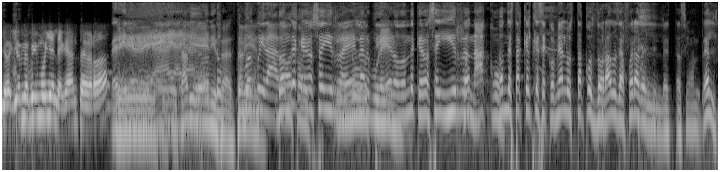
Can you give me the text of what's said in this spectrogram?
yo, yo me fui muy elegante, ¿verdad? Sí, está bien, Isra, está bien. cuidado. ¿Dónde quedó ese Israel Inútil. Arburero? ¿Dónde quedó ese Irra Naco? ¿Dónde está aquel que se comía los tacos dorados de afuera de la estación? Él.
